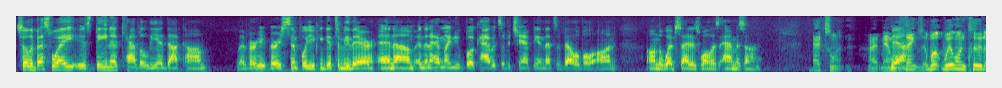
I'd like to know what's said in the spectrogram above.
So the best way is danacavalea.com. Very very simple. You can get to me there, and um, and then I have my new book, Habits of a Champion, that's available on on the website as well as Amazon. Excellent. All right, man. Yeah. Well, thanks. We'll, we'll, include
